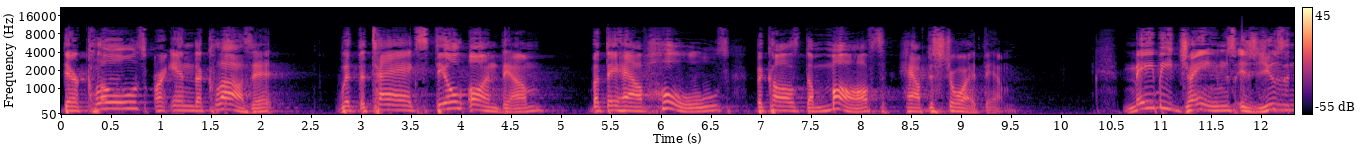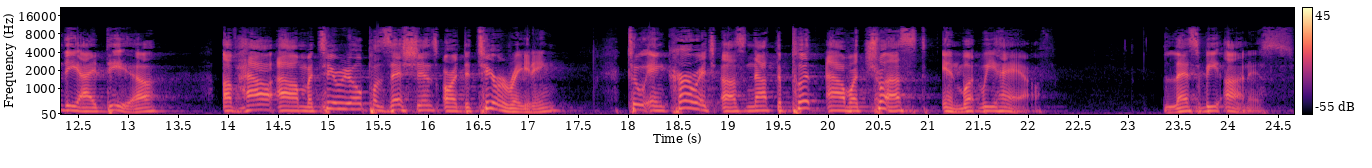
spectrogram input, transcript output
Their clothes are in the closet with the tags still on them, but they have holes because the moths have destroyed them. Maybe James is using the idea of how our material possessions are deteriorating to encourage us not to put our trust in what we have. Let's be honest.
